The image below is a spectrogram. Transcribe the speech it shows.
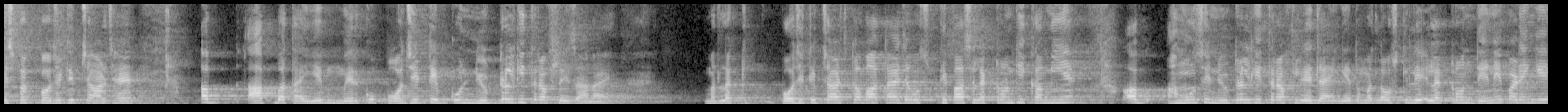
इस पर पॉजिटिव चार्ज है। अब आप बताइए, मेरे को पॉजिटिव को न्यूट्रल की तरफ़ ले जाना है। मतलब पॉजिटिव चार्ज कब आता है? जब उसके पास इलेक्ट्रॉन की कमी है। अब हम उसे न्यूट्रल की तरफ़ ले जाएँगे तो मतलब उसके लिए इलेक्ट्रॉन देने पड़ेंगे।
